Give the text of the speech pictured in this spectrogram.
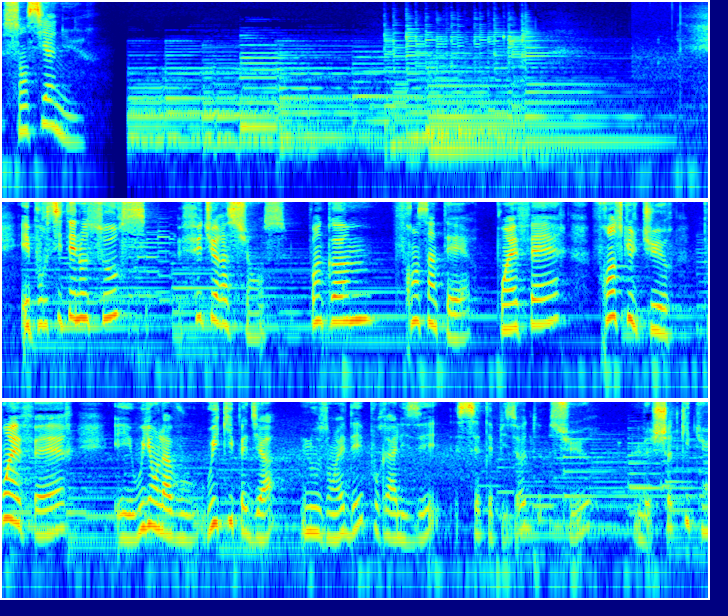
sans cyanure. Et pour citer nos sources, futurascience.com, franceinter.fr, franceculture.fr et oui, on l'avoue, Wikipédia nous ont aidés pour réaliser cet épisode sur le shot qui tue.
